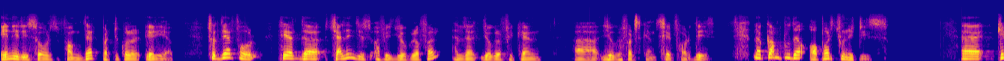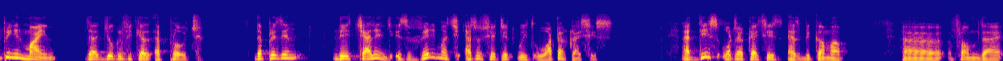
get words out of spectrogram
any resource from that particular area. So therefore, here the challenges of a geographer and the geography can, uh, geographers can say for this. Now come to the opportunities. Uh, keeping in mind the geographical approach, the present day challenge is very much associated with water crisis. And this water crisis has become up uh, from the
